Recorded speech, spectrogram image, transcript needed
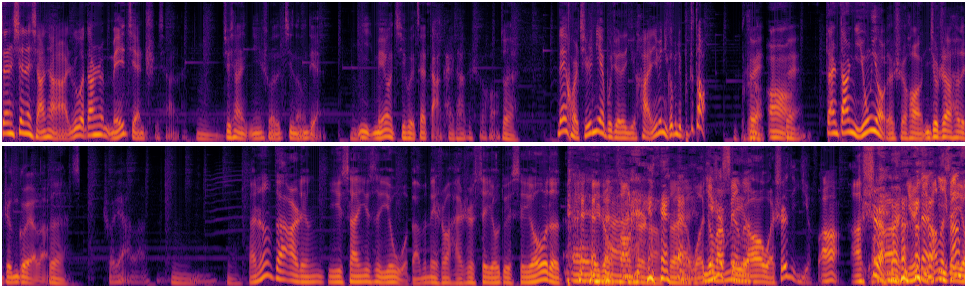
但是现在想想啊，如果当时没坚持下来，嗯就像您说的技能点，嗯你没有机会再打开它的时候，对，那会儿其实你也不觉得遗憾，因为你根本就不知道不知道对啊。对，但是当你拥有的时候，你就知道它的珍贵了。对，说远了，嗯。嗯，反正，在二零一三、一四、一五，咱们那时候还是 CEO 对 CEO 的哎那种方式呢。对，我就玩命的我是乙方，啊，是你是乙方的 CEO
